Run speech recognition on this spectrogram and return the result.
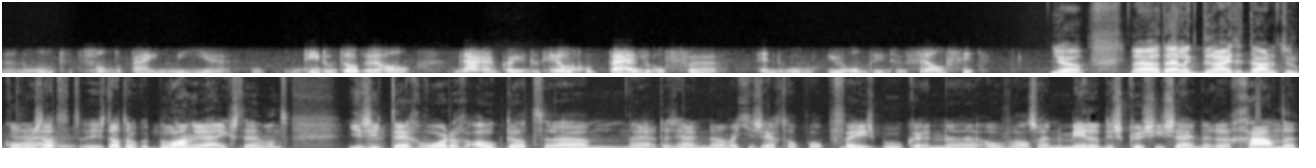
En een hond zonder pijn, die, uh, die doet dat wel. Daaraan kan je natuurlijk heel goed peilen of uh, en hoe je hond in zijn vel zit. Ja, nou ja, uiteindelijk draait het daar natuurlijk om. Is dat, is dat ook het belangrijkste? Hè? Want je ziet tegenwoordig ook dat, um, nou ja, er zijn uh, wat je zegt op, op Facebook en uh, overal zijn er meerdere discussies zijn er uh, gaande.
